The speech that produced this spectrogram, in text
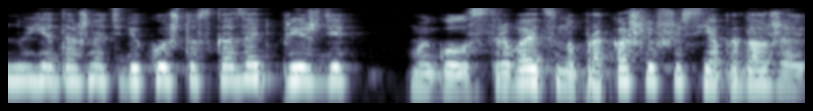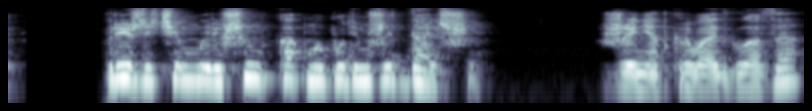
«Но я должна тебе кое-что сказать, прежде...» Мой голос срывается, но, прокашлявшись, я продолжаю. «Прежде чем мы решим, как мы будем жить дальше». Женя открывает глаза,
